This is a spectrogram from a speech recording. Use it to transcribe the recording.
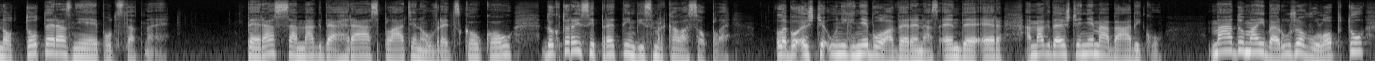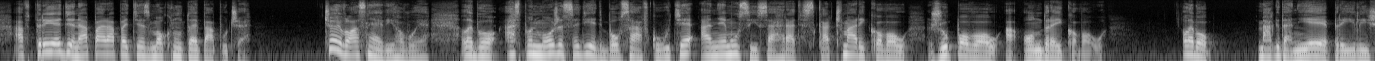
No to teraz nie je podstatné. Teraz sa Magda hrá s plátenou vreckovkou, do ktorej si predtým vysmrkala sople. Lebo ešte u nich nebola Verena z NDR a Magda ešte nemá bábiku. Má doma iba rúžovú loptu a v triede na parapete zmoknuté papuče. Čo jej vlastne aj vyhovuje, lebo aspoň môže sedieť bosá v kúte a nemusí sa hrať s Kačmarikovou, Župovou a Ondrejkovou. Lebo Magda nie je príliš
